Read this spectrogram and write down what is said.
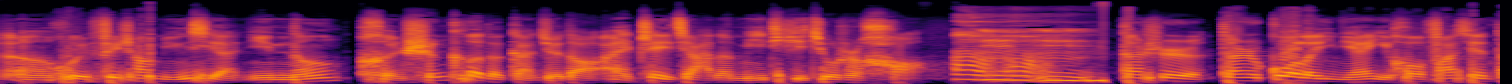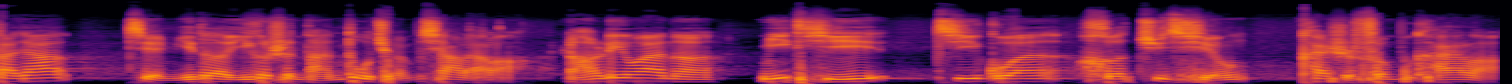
嗯会非常明显，你能很深刻的感觉到，哎，这家的谜题就是好。嗯嗯嗯。但是但是过了一年以后，发现大家解谜的一个是难度全部下来了。然后另外呢，谜题、机关和剧情开始分不开了。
